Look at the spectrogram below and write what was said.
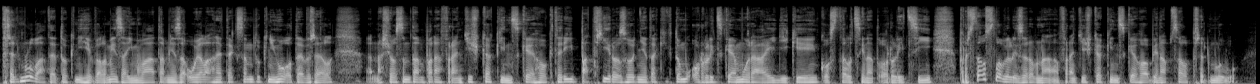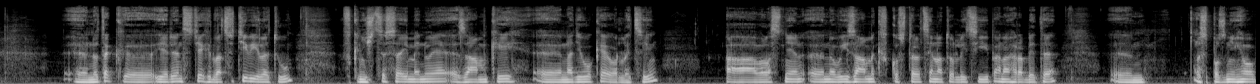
Předmluva této knihy velmi zajímavá, ta mě zaujala hned, jak jsem tu knihu otevřel. Našel jsem tam pana Františka Kinského, který patří rozhodně taky k tomu orlickému ráji díky kostelci nad Orlicí. Proč jste oslovili zrovna Františka Kinského, aby napsal předmluvu? Eh, no tak eh, jeden z těch 20 výletů v knižce se jmenuje Zámky na divoké Orlici a vlastně nový zámek v Kostelci nad Orlicí pana Hraběte z pozdního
